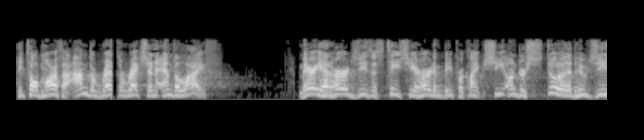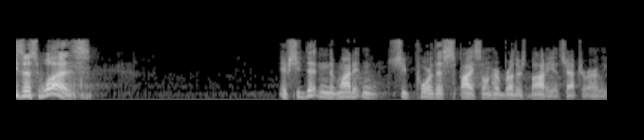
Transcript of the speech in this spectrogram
he told Martha, I'm the resurrection and the life. Mary had heard Jesus teach, she had heard him be proclaimed. She understood who Jesus was. If she didn't, then why didn't she pour this spice on her brother's body a chapter earlier?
